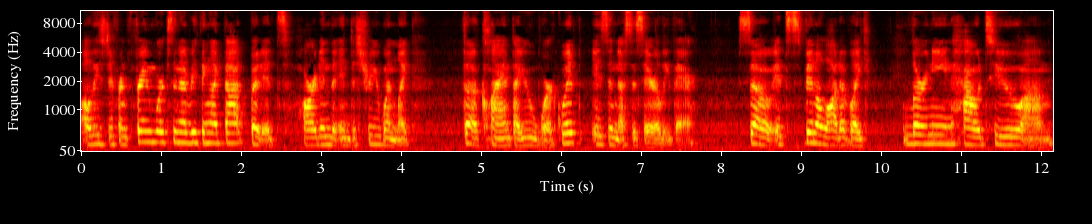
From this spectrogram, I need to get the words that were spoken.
all these different frameworks and everything like that, but it's hard in the industry when like the client that you work with isn't necessarily there. So it's been a lot of like learning how to um,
